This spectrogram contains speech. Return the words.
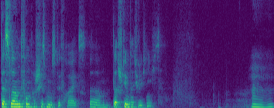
das Land vom Faschismus befreit. Ähm, das stimmt natürlich nicht. Mhm.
